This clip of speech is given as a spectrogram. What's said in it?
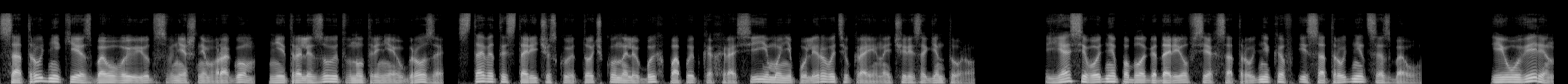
Сотрудники СБУ воюют с внешним врагом, нейтрализуют внутренние угрозы, ставят историческую точку на любых попытках России манипулировать Украиной через агентуру. Я сегодня поблагодарил всех сотрудников и сотрудниц СБУ. И уверен,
